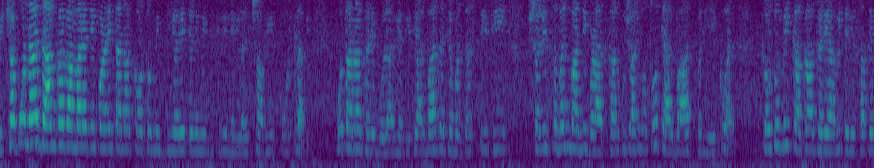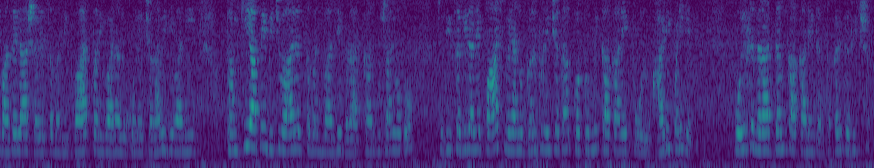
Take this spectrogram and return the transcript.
ઈચ્છાપુરના દામકા ગામમાં રહેતી પરિણીતાના કૌટુંબિક દિયરે તેની દીકરીને લલચાવી, ફોસલાવી, પોતાના ઘરે બોલાવી હતી. ત્યારબાદ જબરદસ્તીથી શરીર સંબંધ બાંધી બળાત્કાર ગુજાર્યો હતો. ત્યારબાદ ફરી એકવાર કૌટુંબિક કાકા ઘરે આવી તેની સાથે બાંધેલા શરીર સંબંધની વાત પરિવારના લોકોને જણાવી દેવાની ધમકી આપી બીજી વાર સંબંધ બાંધી બળાત્કાર ગુજાર્યો હતો. જેથી સગીરાને પાંચ મહિનાનું ગર્ભ રહી જતા કૌટુંબિક કાકાની પોલ ઉખાડી પડી હતી. પોલીસે નરાધમ કાકાની ધરપકડ કરી છે.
